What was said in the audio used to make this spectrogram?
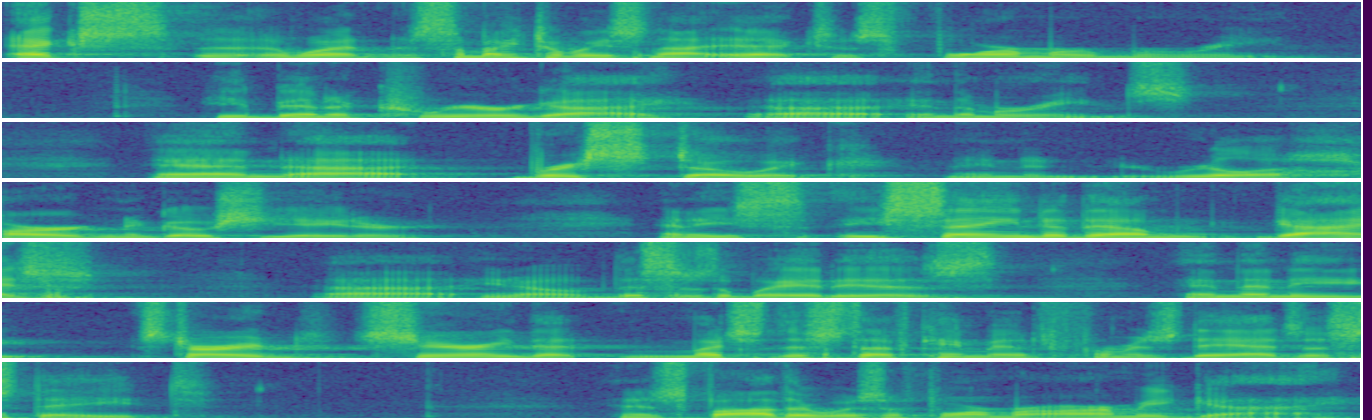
ex. Uh, what somebody told me it's not ex, it's former Marine. He'd been a career guy uh, in the Marines, and uh, very stoic and a real hard negotiator. And he's, he's saying to them, guys, uh, you know, this is the way it is. And then he started sharing that much of this stuff came from his dad's estate. And his father was a former army guy.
